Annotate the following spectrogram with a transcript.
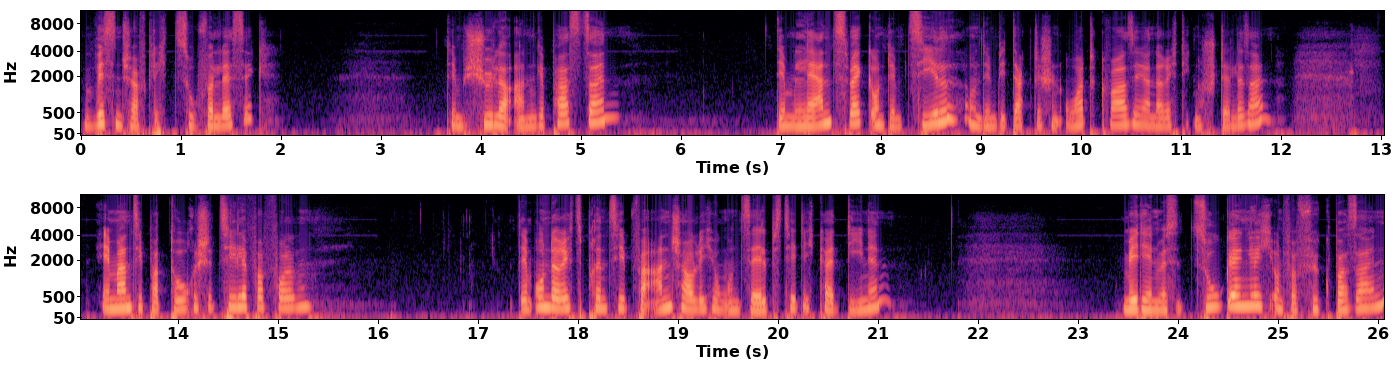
wissenschaftlich zuverlässig, dem Schüler angepasst sein, dem Lernzweck und dem Ziel und dem didaktischen Ort quasi an der richtigen Stelle sein, emanzipatorische Ziele verfolgen, dem Unterrichtsprinzip Veranschaulichung und Selbsttätigkeit dienen. Medien müssen zugänglich und verfügbar sein.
